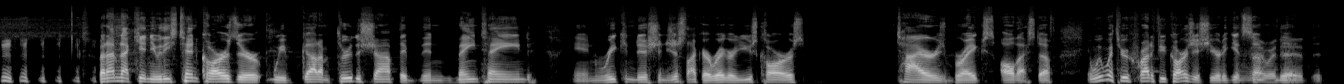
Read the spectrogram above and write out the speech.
but I'm not kidding you. These 10 cars, there we've got them through the shop. They've been maintained and reconditioned just like our regular used cars tires, brakes, all that stuff. And we went through quite a few cars this year to get some that, that-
